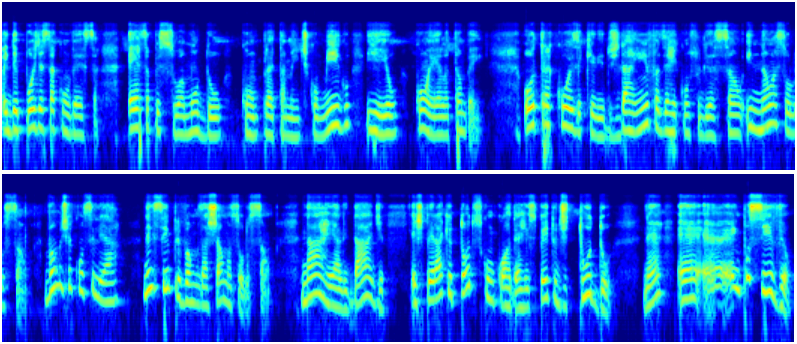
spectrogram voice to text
E depois dessa conversa, essa pessoa mudou completamente comigo e eu com ela também. Outra coisa, queridos, dá ênfase à reconciliação e não à solução. Vamos reconciliar. Nem sempre vamos achar uma solução. Na realidade, esperar que todos concordem a respeito de tudo né? É, é, impossível.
